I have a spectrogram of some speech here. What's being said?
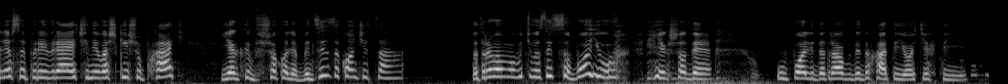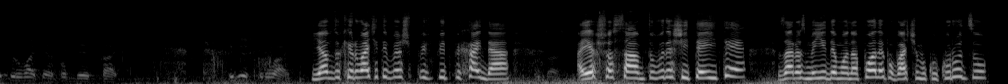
Коля все перевіряє, чи не важкі, щоб пхати. Як що, Коля, бензин закінчиться, то треба, мабуть, возити з собою, якщо де у полі, де треба буде до хати його тягти. Хто буде керувати, а хто буде пхати? Ти будеш керувати. Я буду керувати, ти будеш підпихати, да. А якщо сам, то будеш йти йти. Зараз ми їдемо на поле, побачимо кукурудзу.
